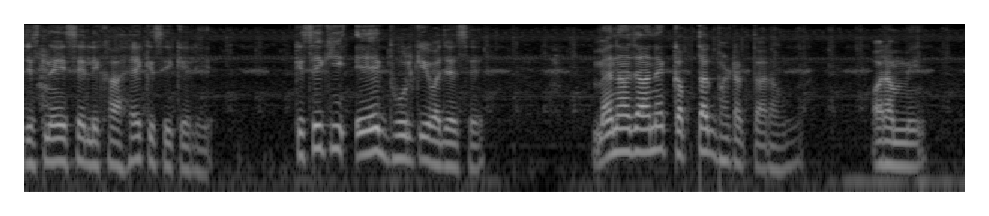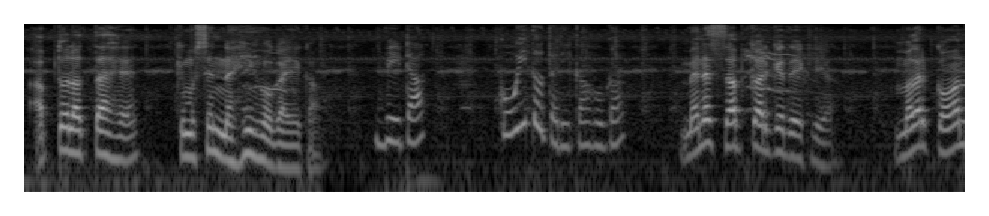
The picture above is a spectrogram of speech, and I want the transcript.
जिसने इसे लिखा है किसी के लिए। किसी की एक भूल की वजह से मैं ना जाने कब तक भटकता रहूँगा। और अम्मी अब तो लगता है कि मुझसे नहीं होगा ये काम। बेटा कोई तो तरीका होगा। मैंने सब करके देख लिया मगर कौन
